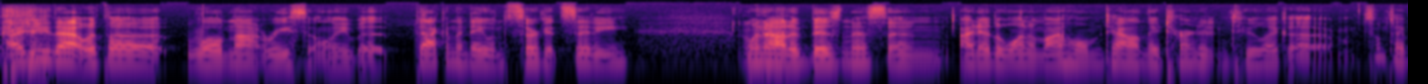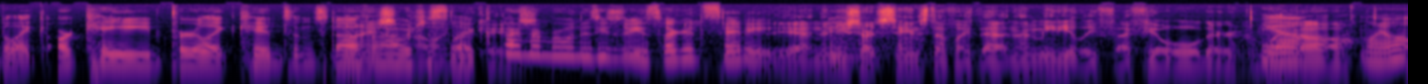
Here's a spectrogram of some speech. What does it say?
I do that with a well, not recently, but back in the day when Circuit City went out of business, and I know the one in my hometown, they turned it into like a some type of like arcade for like kids and stuff. Nice. And I was I just like like, I remember when this used to be Circuit City. Yeah, and then you start saying stuff like that, and then immediately I feel older. I'm Yeah. like, oh, like, oh,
